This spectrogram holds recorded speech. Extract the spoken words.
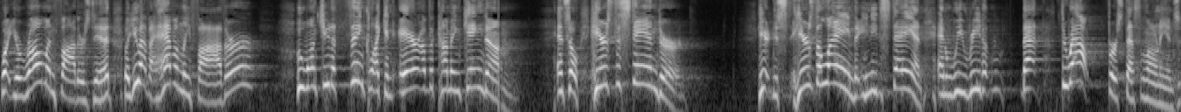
what your Roman fathers did, but you have a heavenly father who wants you to think like an heir of the coming kingdom. And so here's the standard. Here, here's the lane that you need to stay in. And we read that throughout 1 Thessalonians,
